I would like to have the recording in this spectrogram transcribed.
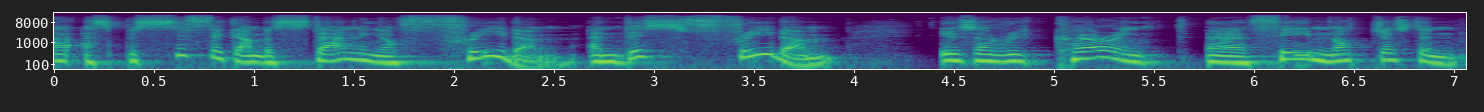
a a specific understanding of freedom, and this freedom is a recurring uh, theme not just in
